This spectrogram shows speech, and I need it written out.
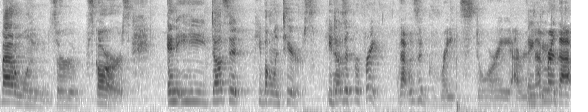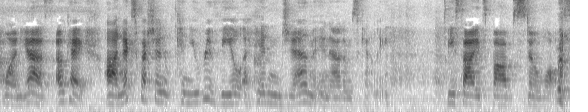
battle wounds or scars. And he does it, he volunteers. He Yeah. does it for free. That was a great story. I remember that one. Yes. Okay. Uh, next question. Can you reveal a hidden gem in Adams County besides Bob's stone walls?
